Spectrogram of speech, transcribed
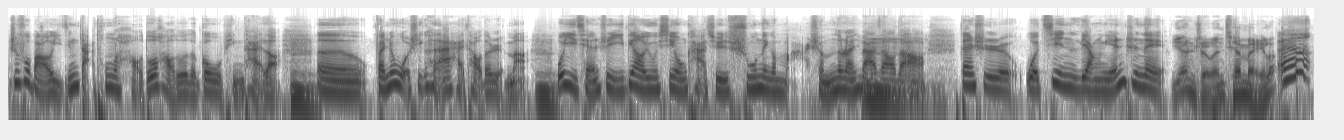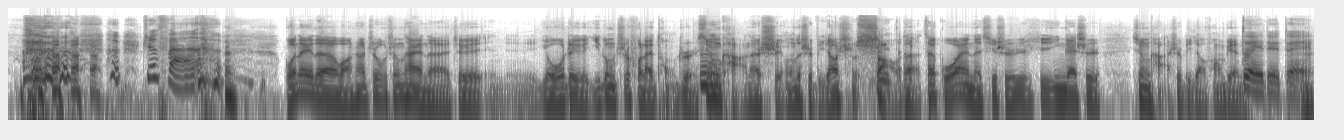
支付宝已经打通了好多好多的购物平台了。嗯呃，反正我是一个很爱海淘的人嘛，嗯我以前是一定要用信用卡去输那个码什么的乱七八糟的啊，嗯但是我近两年之内，一摁指纹钱没了。哎 真烦。国内的网上支付生态呢，这个呃由这个移动支付来统治，信用卡呢使用的是比较少的的。在国外呢，其实是应该是信用卡是比较方便的。对对对，嗯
